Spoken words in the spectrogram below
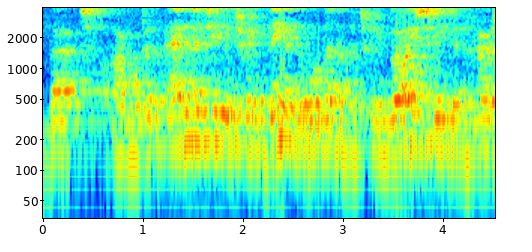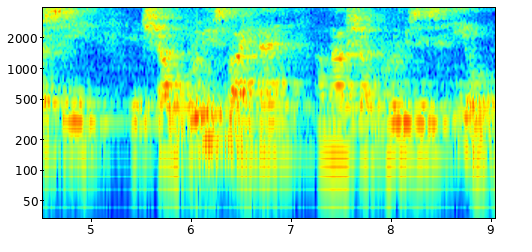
that I will put enmity between thee and the woman, and between thy seed and her seed. It shall bruise thy head, and thou shalt bruise his heel.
